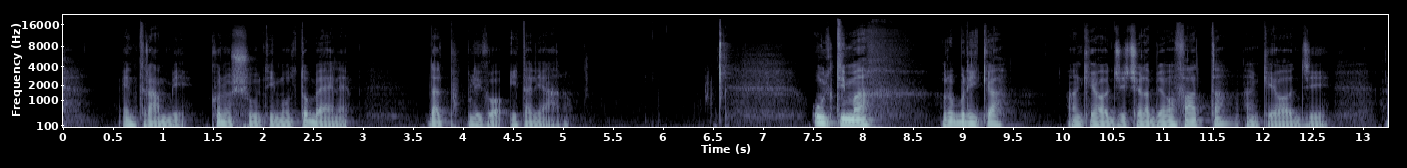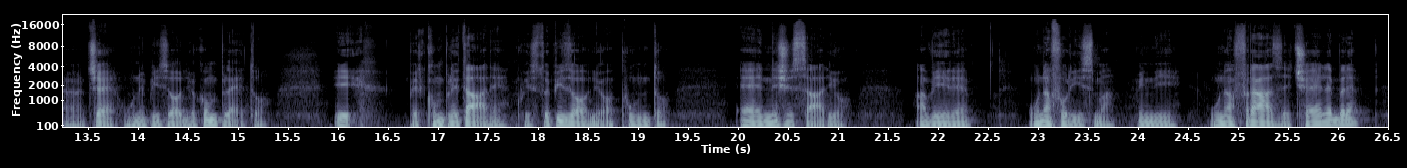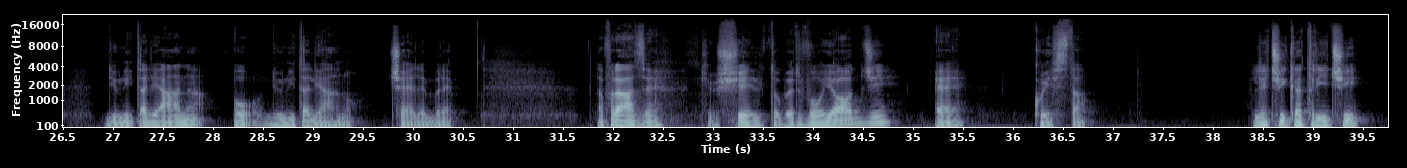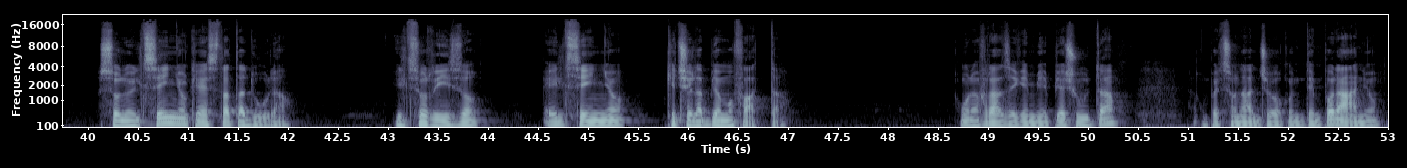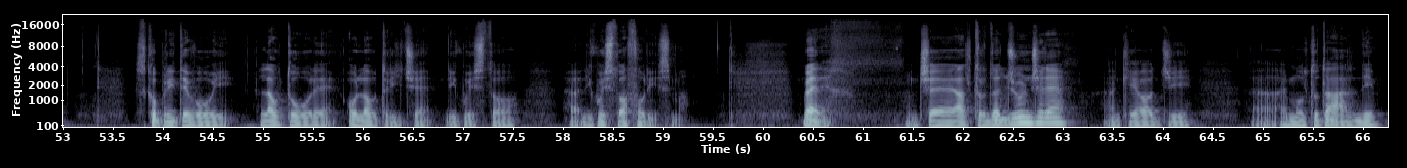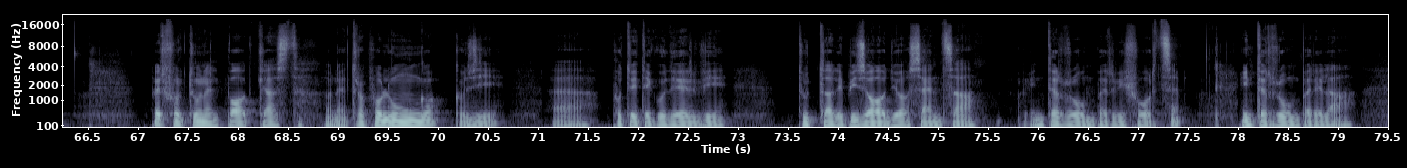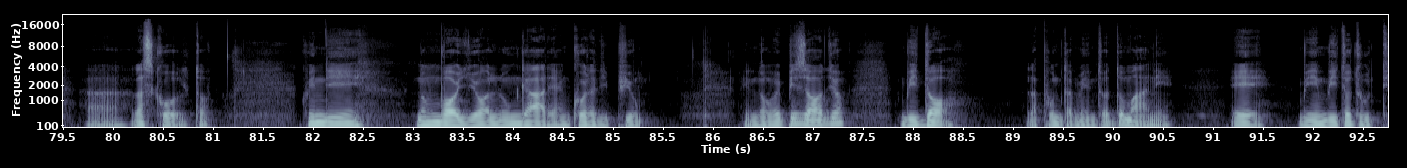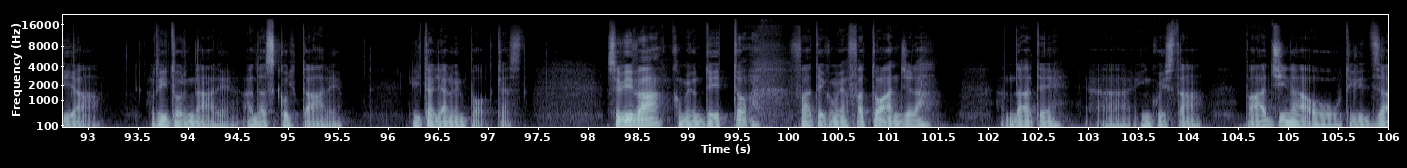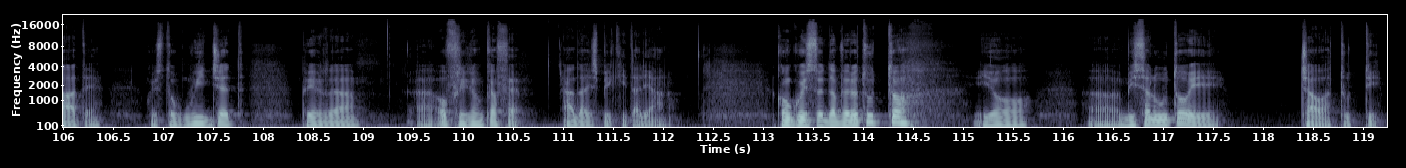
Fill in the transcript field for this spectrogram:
entrambi conosciuti molto bene dal pubblico italiano. Ultima rubrica, anche oggi ce l'abbiamo fatta, anche oggi eh, c'è un episodio completo e per completare questo episodio appunto è necessario avere un aforisma, quindi una frase celebre di un'italiana o di un italiano celebre. La frase che ho scelto per voi oggi è questa. Le cicatrici sono il segno che è stata dura. Il sorriso è il segno che ce l'abbiamo fatta. Una frase che mi è piaciuta, un personaggio contemporaneo. Scoprite voi l'autore o l'autrice di questo, eh, di questo aforisma. Bene, non c'è altro da aggiungere, anche oggi eh, è molto tardi. Per fortuna il podcast non è troppo lungo, così eh, potete godervi tutto l'episodio senza interrompervi forse, interrompere la, uh, l'ascolto. Quindi non voglio allungare ancora di più il nuovo episodio, vi do l'appuntamento a domani e vi invito tutti a ritornare ad ascoltare l'italiano in podcast. Se vi va, come ho detto, fate come ha fatto Angela, andate uh, in questa pagina o utilizzate questo widget per uh, offrire un caffè ad iSpeak Italiano. Con questo è davvero tutto, io uh, vi saluto e ciao a tutti.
